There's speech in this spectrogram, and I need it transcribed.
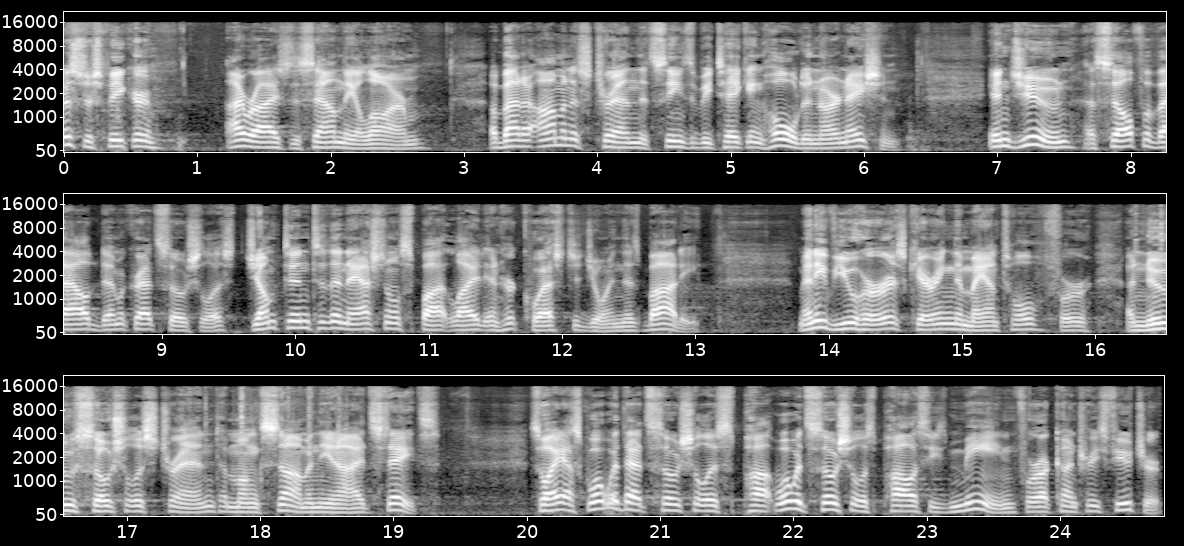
Mr. Speaker, I rise to sound the alarm about an ominous trend that seems to be taking hold in our nation. In June, a self avowed Democrat socialist jumped into the national spotlight in her quest to join this body. Many view her as carrying the mantle for a new socialist trend among some in the United States. So I ask, what would that socialist, what would socialist policies mean for our country's future?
